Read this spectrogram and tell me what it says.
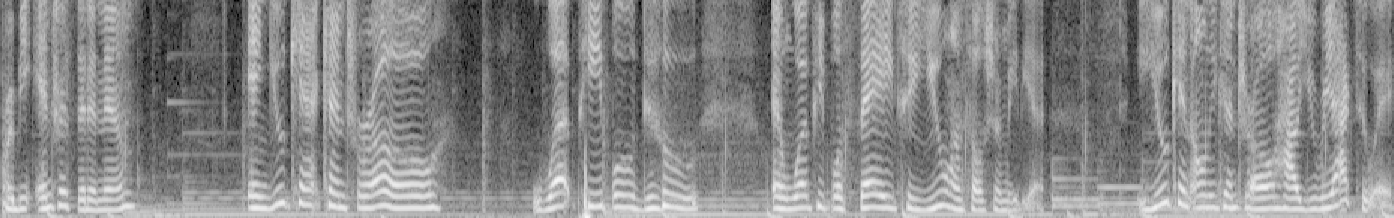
or be interested in them. And you can't control what people do and what people say to you on social media. You can only control how you react to it.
